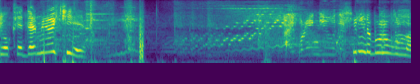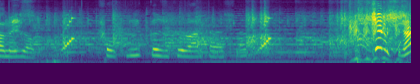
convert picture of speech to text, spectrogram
yok edemiyor ki. Şimdi bunu kullanacağım. Çok büyük gözüküyor arkadaşlar. Kimsin ha?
